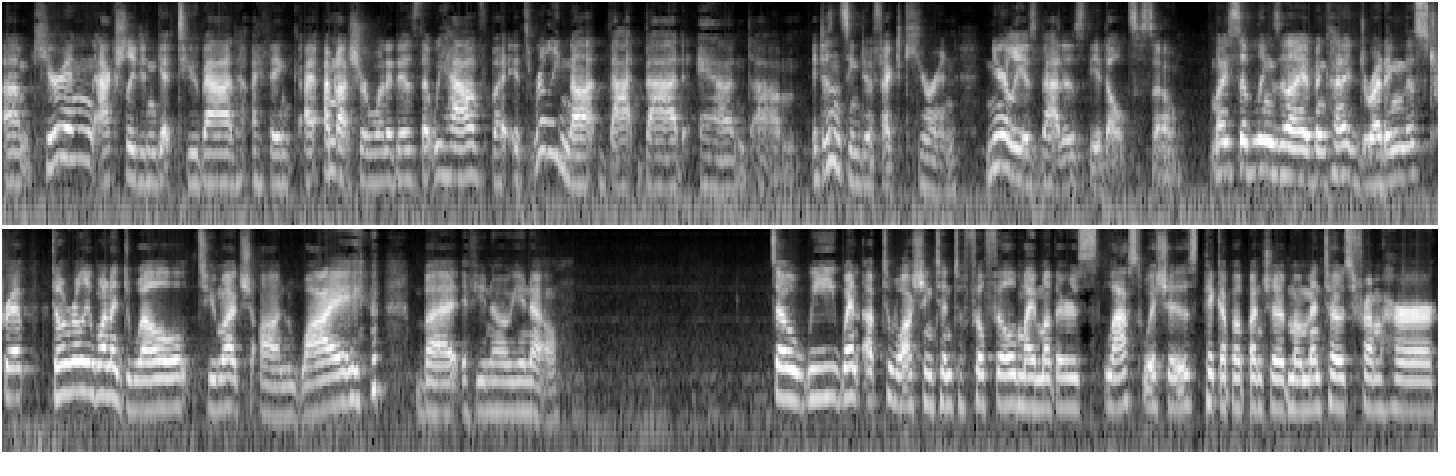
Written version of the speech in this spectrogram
Um, Kieran actually didn't get too bad, I think. I, am not sure what it is that we have, but it's really not that bad, and um, it doesn't seem to affect Kieran nearly as bad as the adults, so my siblings and I have been kind of dreading this trip. Don't really want to dwell too much on why, but if you know, you know. So we went up to Washington to fulfill my mother's last wishes, pick up a bunch of mementos from her,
